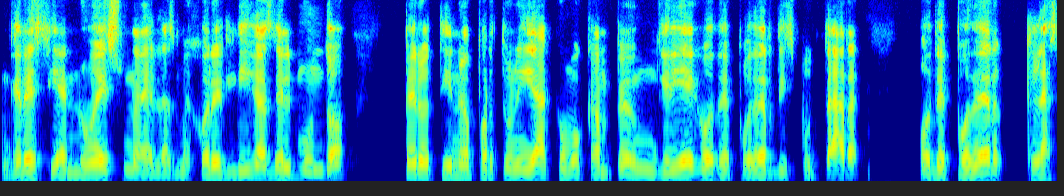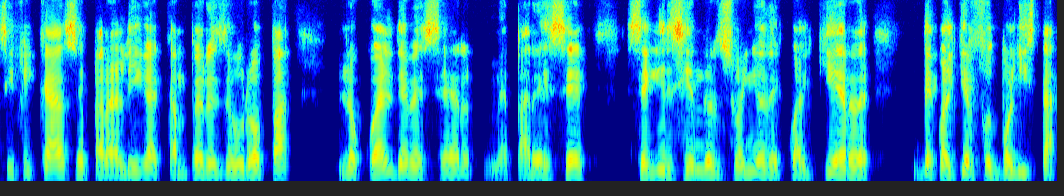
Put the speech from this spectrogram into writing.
Grecia no es una de las mejores ligas del mundo, pero tiene oportunidad como campeón griego de poder disputar o de poder clasificarse para la Liga Campeones de Europa, lo cual debe ser, me parece, seguir siendo el sueño de cualquier, de cualquier futbolista.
